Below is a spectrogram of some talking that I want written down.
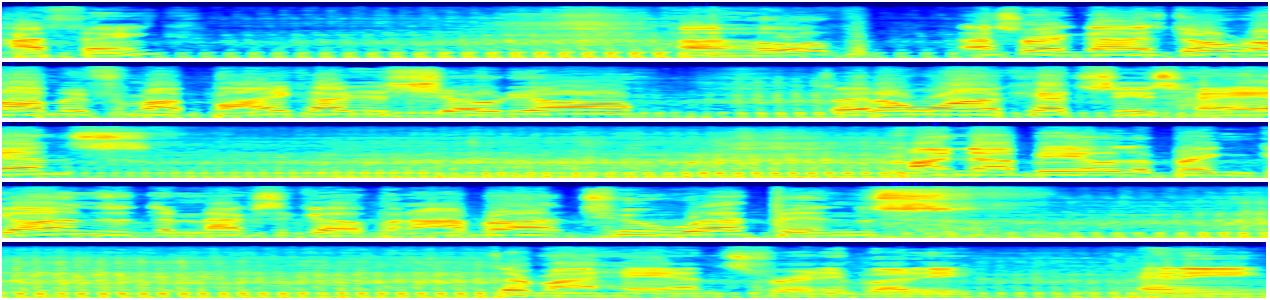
I think. I hope. That's right, guys. Don't rob me for my bike. I just showed y'all. They don't want to catch these hands. Might not be able to bring guns into Mexico, but I brought two weapons. They're my hands for anybody, any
